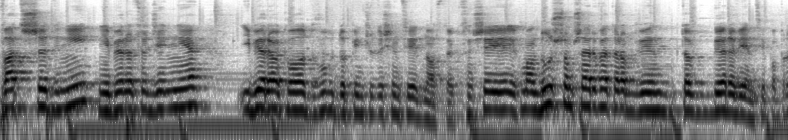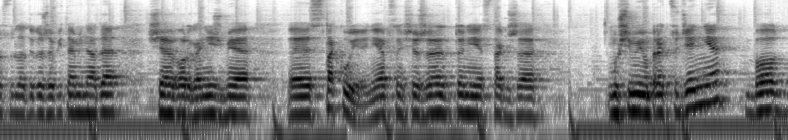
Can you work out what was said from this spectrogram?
2-3 dni, nie biorę codziennie i biorę około 2 do 5 tysięcy jednostek. W sensie jak mam dłuższą przerwę, to, robię, to biorę więcej, po prostu dlatego, że witamina D się w organizmie e, stakuje, nie? W sensie, że to nie jest tak, że musimy ją brać codziennie, bo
